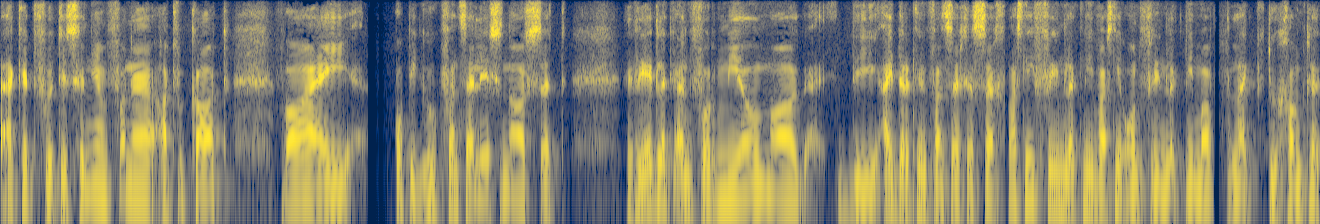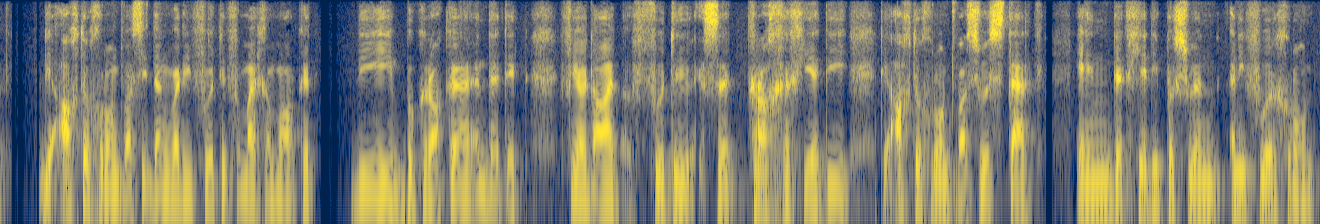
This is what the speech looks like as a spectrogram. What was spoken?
ek het foto's geneem van 'n advokaat waar hy op die hoek van sy lesenaar sit redelik informeel maar die uitdrukking van sy gesig was nie vriendelik nie was nie onvriendelik nie maar lyk like toeganklik. Die agtergrond was die ding wat die foto vir my gemaak het. Die boekrakke en dit het vir jou daai foto se krag gegee. Die die agtergrond was so sterk en dit gee die persoon in die voorgrond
